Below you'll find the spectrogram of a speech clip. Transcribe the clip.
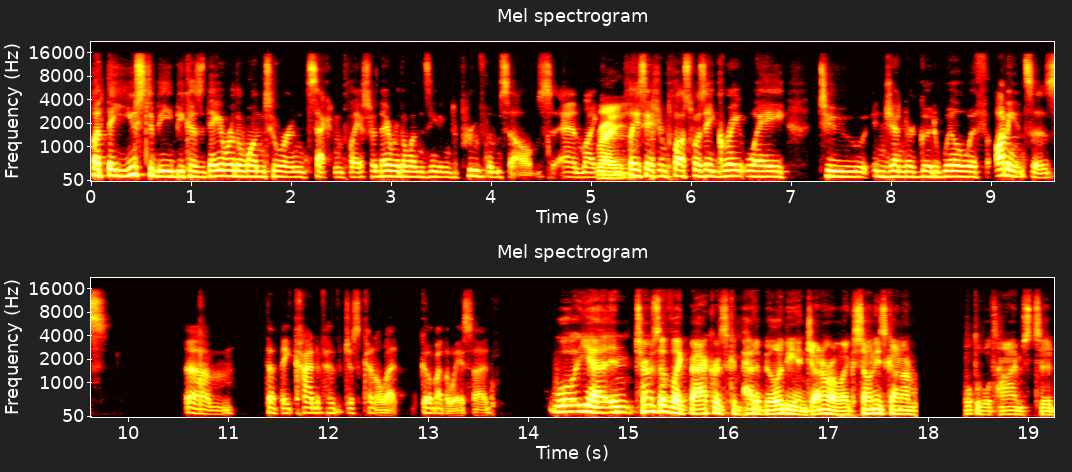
But they used to be because they were the ones who were in second place or they were the ones needing to prove themselves. And like right. PlayStation Plus was a great way to engender goodwill with audiences um, that they kind of have just kind of let go by the wayside. Well, yeah, in terms of like backwards compatibility in general, like Sony's gone on multiple times to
